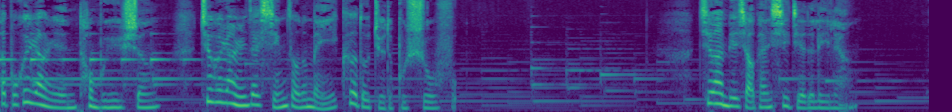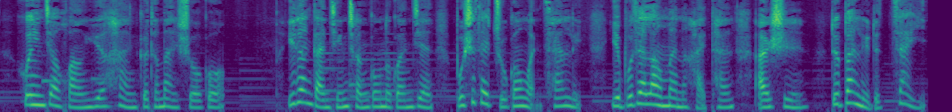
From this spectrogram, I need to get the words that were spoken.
它不会让人痛不欲生，却会让人在行走的每一刻都觉得不舒服。千万别小看细节的力量。婚姻教皇约翰·戈特曼说过：“一段感情成功的关键，不是在烛光晚餐里，也不在浪漫的海滩，而是对伴侣的在意。”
